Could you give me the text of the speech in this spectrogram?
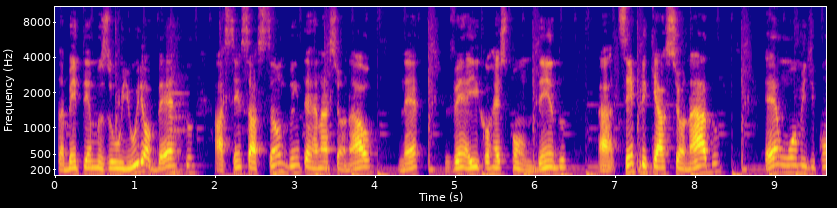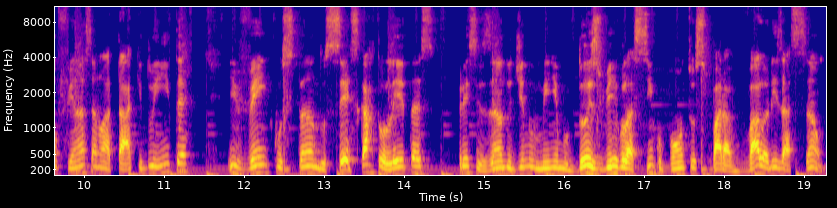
Também temos o Yuri Alberto, a sensação do Internacional, né? Vem aí correspondendo, a, sempre que é acionado, é um homem de confiança no ataque do Inter e vem custando seis cartoletas, precisando de no mínimo 2,5 pontos para valorização.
